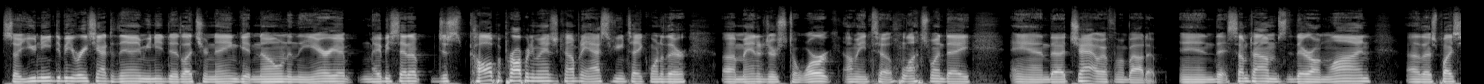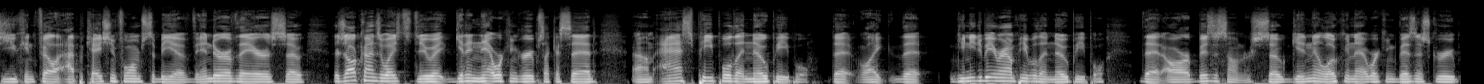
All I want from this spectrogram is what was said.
So you need to be reaching out to them. You need to let your name get known in the area. Maybe set up, just call up a property management company, ask if you can take one of their uh, managers to work. I mean, to lunch one day and uh, chat with them about it. And sometimes they're online. Uh, there's places you can fill out application forms to be a vendor of theirs. So there's all kinds of ways to do it. Get in networking groups, like I said. Um, ask people that know people that like that you need to be around people that know people that are business owners. So getting a local networking business group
